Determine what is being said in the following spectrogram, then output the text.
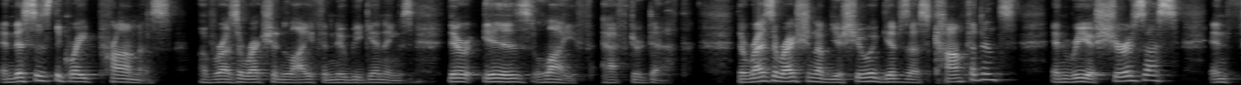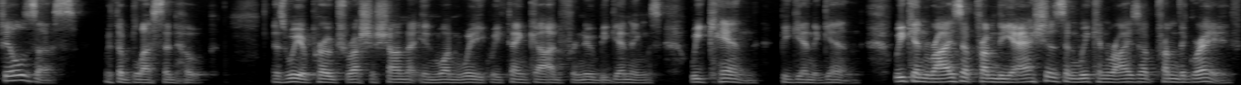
And this is the great promise of resurrection life and new beginnings. There is life after death. The resurrection of Yeshua gives us confidence and reassures us and fills us with a blessed hope. As we approach Rosh Hashanah in one week, we thank God for new beginnings. We can begin again. We can rise up from the ashes and we can rise up from the grave,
